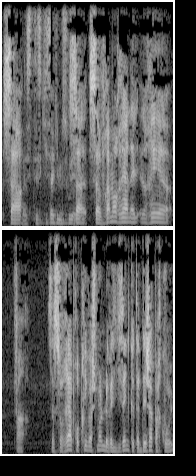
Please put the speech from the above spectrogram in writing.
ça, Bah, C'était ce qui ça qui me saoulait. ça, ça vraiment réanal- ré, enfin, ça se réapproprie vachement le level design que t'as déjà parcouru,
